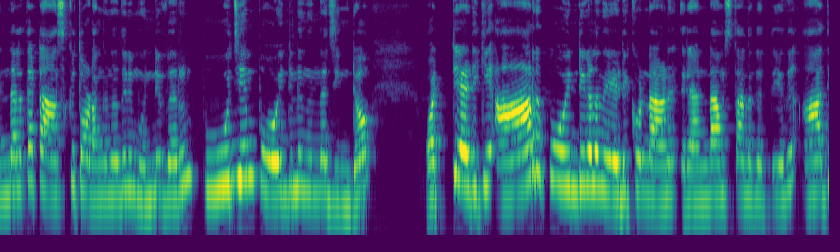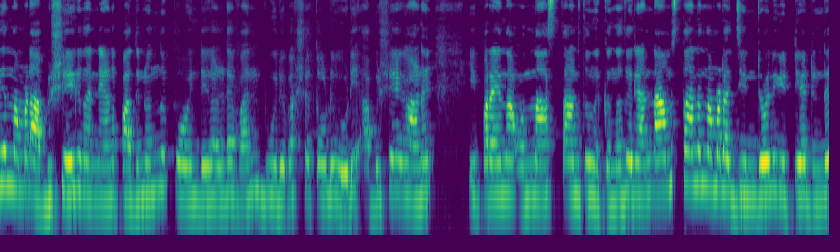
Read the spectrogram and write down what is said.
ഇന്നലത്തെ ടാസ്ക് തുടങ്ങുന്നതിന് മുന്നേ വെറും പൂജ്യം പോയിന്റിൽ നിന്ന ജിൻഡോ ഒറ്റയടിക്ക് ആറ് പോയിന്റുകൾ നേടിക്കൊണ്ടാണ് രണ്ടാം സ്ഥാനത്തെത്തിയത്. ആദ്യം നമ്മുടെ അഭിഷേക് തന്നെയാണ് പതിനൊന്ന് പോയിന്റുകളുടെ വൻ ഭൂരിപക്ഷത്തോടു കൂടി അഭിഷേകാണ് ഈ പറയുന്ന ഒന്നാം സ്ഥാനത്ത് നിൽക്കുന്നത്. രണ്ടാം സ്ഥാനം നമ്മുടെ ജിൻഡോന് കിട്ടിയിട്ടുണ്ട്.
